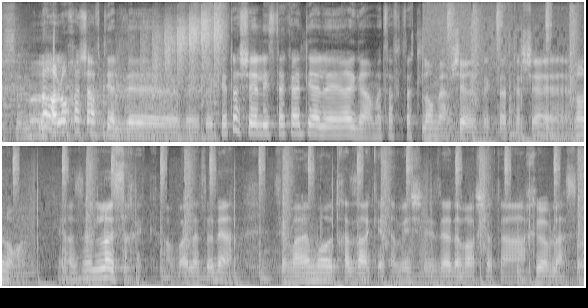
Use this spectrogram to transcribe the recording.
בשביל מה? לא, לא חשבתי על זה. בקטע של הסתכלתי על, רגע, המצב קצת לא מאפשר את זה, קצת קשה, לא נורא. אז אני לא אשחק. אבל אתה יודע, זה מהר מאוד חזר, כי אתה מבין שזה הדבר שאתה הכי אוהב לעשות.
